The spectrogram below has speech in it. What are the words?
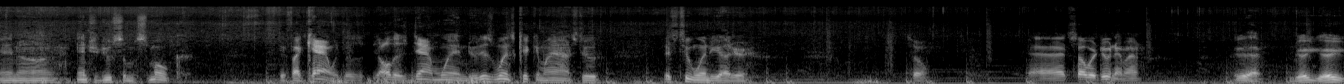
And uh introduce some smoke. If I can with those, all this damn wind, dude. This wind's kicking my ass, dude. It's too windy out here. So that's how we're doing it, man. Look at that. Yeah.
